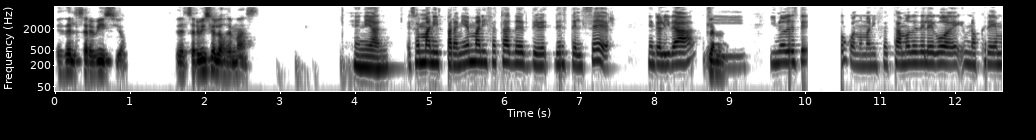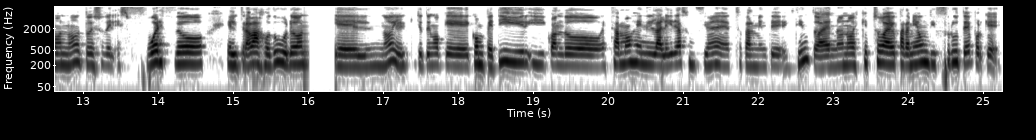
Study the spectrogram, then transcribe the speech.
es del servicio, del servicio a los demás. Genial. Eso es para mí es manifestar desde, el ser, en realidad, y, no desde cuando manifestamos desde el ego eh, nos creemos, ¿no? Todo eso del esfuerzo, el trabajo duro, y el, ¿no? y yo tengo que competir y cuando estamos en la ley de asunción es totalmente distinto. ¿eh? No, no, es que esto para mí es un disfrute porque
